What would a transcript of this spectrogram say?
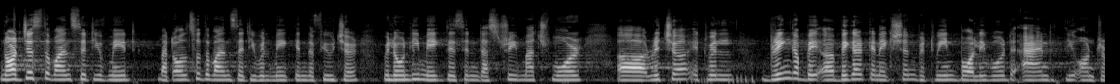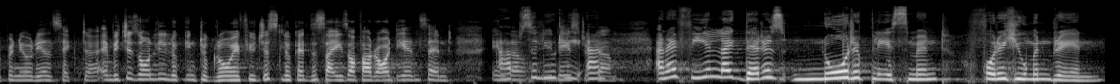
not just the ones that you've made, but also the ones that you will make in the future, will only make this industry much more uh, richer. It will bring a, bi a, bigger connection between Bollywood and the entrepreneurial sector, and which is only looking to grow if you just look at the size of our audience and in Absolutely. the days to and, come. And I feel like there is no replacement for a human brain.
